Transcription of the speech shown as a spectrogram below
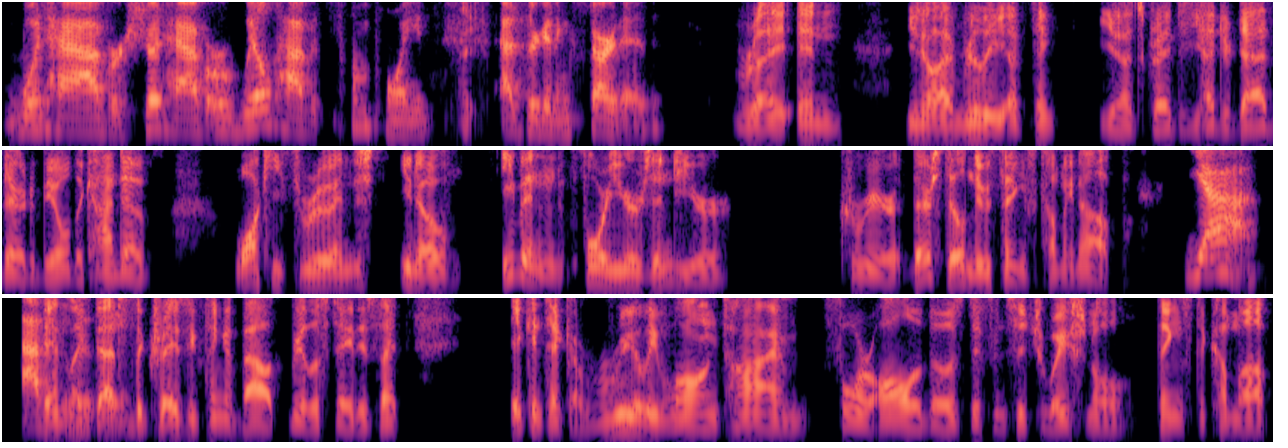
would have or should have or will have at some point right. as they're getting started. Right. And, you know, I'm really, I think, you know, it's great that you had your dad there to be able to kind of walk you through and just, you know, even four years into your career, there's still new things coming up. Yeah, Absolutely. And like that's the crazy thing about real estate is that it can take a really long time for all of those different situational things to come up,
